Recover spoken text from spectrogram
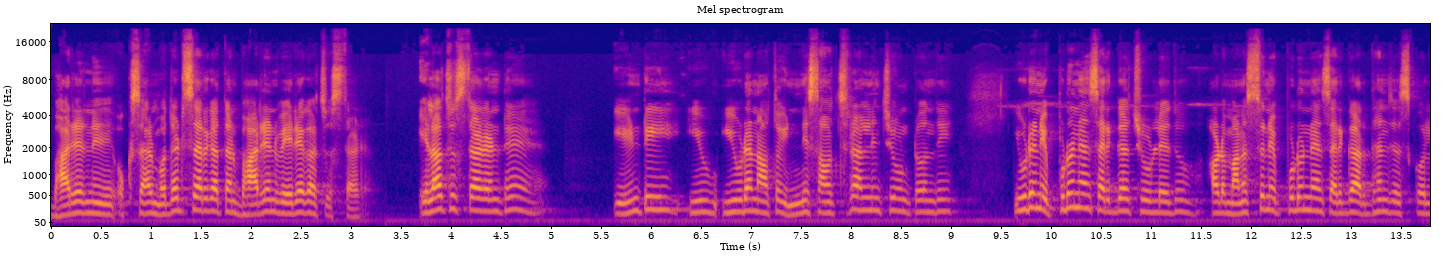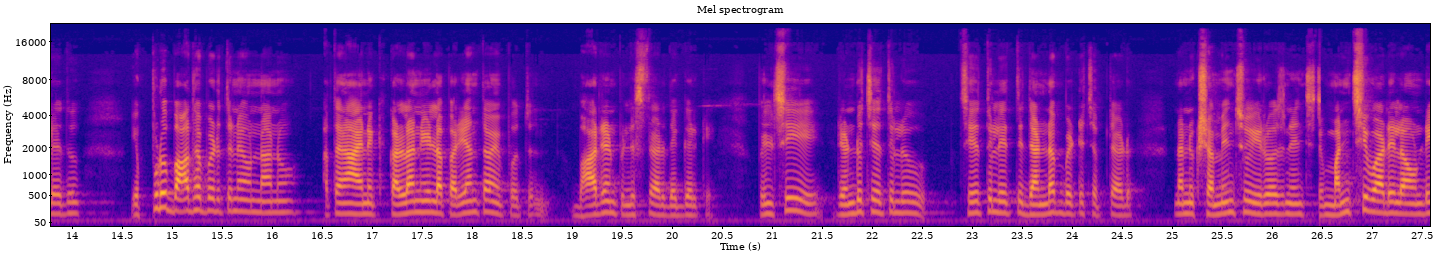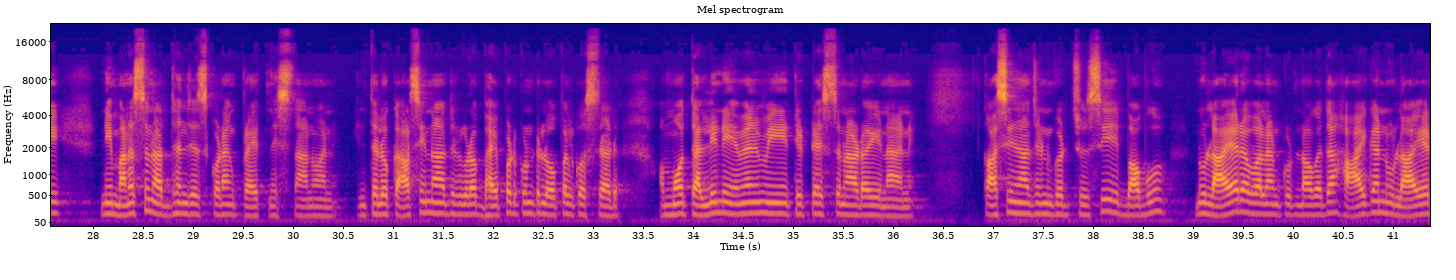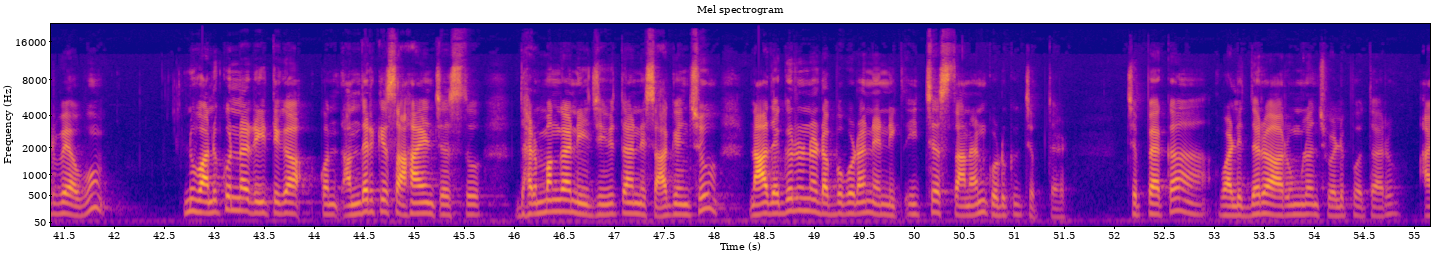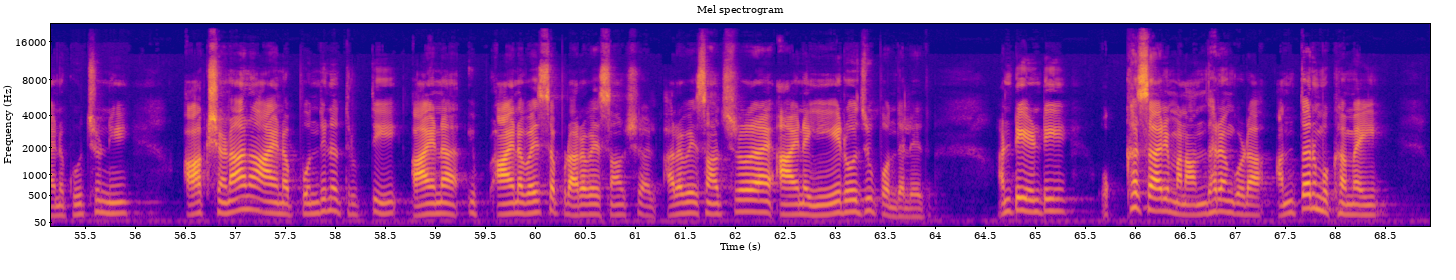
భార్యని ఒకసారి మొదటిసారిగా తన భార్యను వేరేగా చూస్తాడు. ఎలా చూస్తాడంటే ఏంటి? ఈవిడ నాతో ఇన్ని సంవత్సరాల నుంచి ఉంటుంది. ఈవిడని ఎప్పుడూ నేను సరిగ్గా చూడలేదు. ఆవిడ మనస్సును ఎప్పుడూ నేను సరిగ్గా అర్థం చేసుకోలేదు. ఎప్పుడూ బాధ పెడుతూనే ఉన్నాను. అతను ఆయనకి కళ్ళ నీళ్ళ పర్యంతం అయిపోతుంది. భార్యను పిలుస్తాడు దగ్గరికి. పిలిచి రెండు చేతులు చేతులు ఎత్తి దండం పెట్టి చెప్తాడు. నన్ను క్షమించు ఈరోజు నుంచి వాడిలా ఉండి నీ మనసును అర్థం చేసుకోవడానికి ప్రయత్నిస్తాను అని. ఇంతలో కాశీనాథుడు కూడా భయపడుకుంటూ లోపలికి వస్తాడు. అమ్మో తల్లిని ఏమేమి తిట్టేస్తున్నాడో ఈయన అని. కాశీనాథుని కూడా చూసి బాబు నువ్వు లాయర్ అవ్వాలనుకుంటున్నావు కదా హాయిగా నువ్వు లాయర్వే అవ్వు. నువ్వు అనుకున్న రీతిగా కొన్ అందరికీ సహాయం చేస్తూ ధర్మంగా నీ జీవితాన్ని సాగించు. నా దగ్గర ఉన్న డబ్బు కూడా నేను ఇచ్చేస్తానని కొడుకుకి చెప్తాడు. చెప్పాక వాళ్ళిద్దరూ ఆ రూమ్లోంచి వెళ్ళిపోతారు. ఆయన కూర్చుని ఆ క్షణాన ఆయన పొందిన తృప్తి ఆయన ఇప్- ఆయన వయసు అప్పుడు అరవై సంవత్సరాలు అరవై సంవత్సరాలు ఆయన ఏ రోజు పొందలేదు. అంటే ఏంటి? ఒక్కసారి మన అందరం కూడా అంతర్ముఖమై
